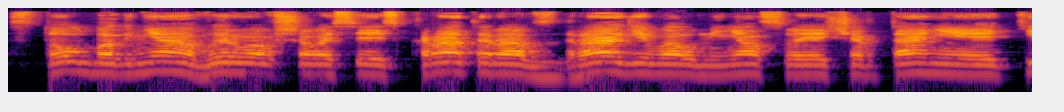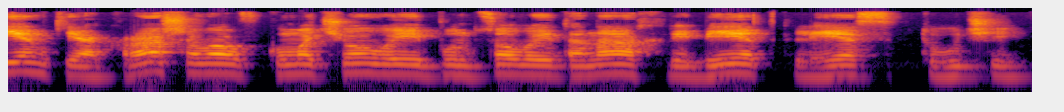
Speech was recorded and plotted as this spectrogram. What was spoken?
Столб огня, вырвавшегося из кратера, вздрагивал, менял свои очертания и оттенки, окрашивал в кумачевые и пунцовые тона хребет, лес, тучи.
